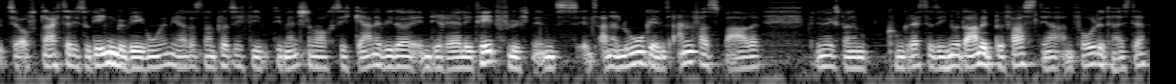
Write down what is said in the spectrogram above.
gibt es ja oft gleichzeitig so Gegenbewegungen, ja, dass dann plötzlich die, die Menschen aber auch sich gerne wieder in die Realität flüchten, ins, ins Analoge, ins Anfassbare. Ich bin demnächst bei einem Kongress, der sich nur damit befasst, ja, Unfolded heißt der. Mhm.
